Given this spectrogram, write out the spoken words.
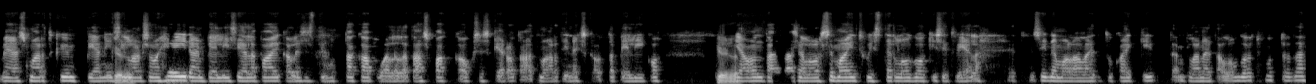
meidän Smart 10, niin Kyllä. silloin se on heidän peli siellä paikallisesti, mutta takapuolella taas pakkauksessa kerrotaan, että Martinex kautta peliko. Kyllä. Ja on taitaa olla se Mind Twister logokin sitten vielä. Et sinne me ollaan laitettu kaikki tämän planeetan logot, mutta tota,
